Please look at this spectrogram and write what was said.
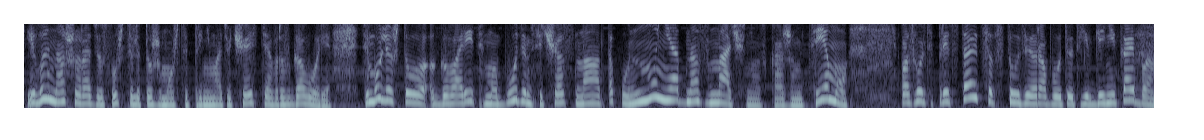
и вы, наши радиослушатели, тоже можете принимать участие в разговоре. Тем более, что говорить мы будем сейчас на такую, ну, неоднозначную, скажем, тему. Позвольте представиться. В студии работают Евгений Кайба.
